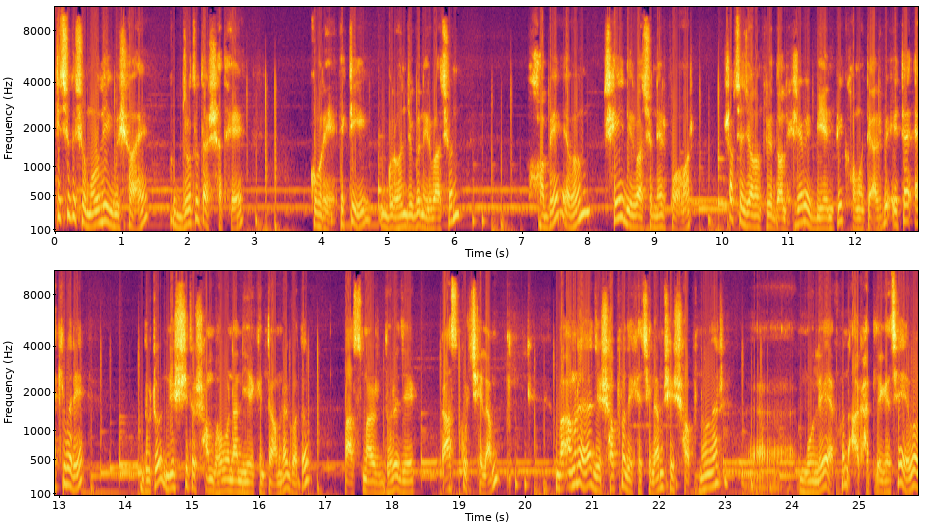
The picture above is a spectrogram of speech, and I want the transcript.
কিছু কিছু মৌলিক বিষয় খুব দ্রুততার সাথে করে একটি গ্রহণযোগ্য নির্বাচন হবে এবং সেই নির্বাচনের পর সবচেয়ে জনপ্রিয় দল হিসেবে বিএনপি ক্ষমতায় আসবে। এটা একেবারে দুটো নিশ্চিত সম্ভাবনা নিয়ে কিন্তু আমরা গত পাঁচ মাস ধরে যে কাজ করছিলাম বা আমরা যে স্বপ্ন দেখেছিলাম সেই স্বপ্নের আহ, মূলে এখন আঘাত লেগেছে এবং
